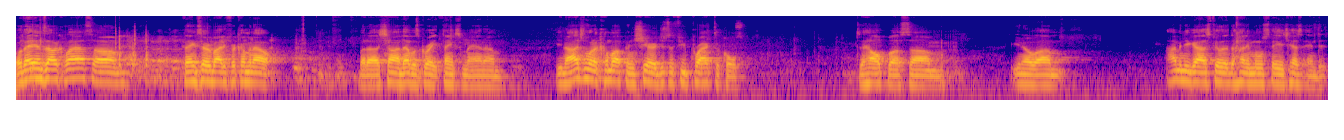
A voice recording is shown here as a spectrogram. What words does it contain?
Well, that ends our class. Um, Thanks everybody for coming out. But uh, Sean, that was great. Thanks, man. Um, you know, I just want to come up and share just a few practicals to help us. Um, you know, um, how many of you guys feel that the honeymoon stage has ended?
